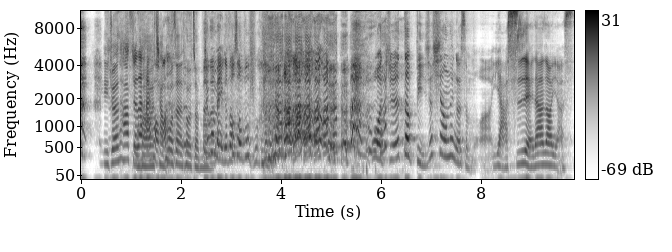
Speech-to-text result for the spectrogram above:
你觉得他 符合强迫症的特征吗？结果每个都说不符合。我觉得比较像那个什么啊，雅思哎，大家知道雅思。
